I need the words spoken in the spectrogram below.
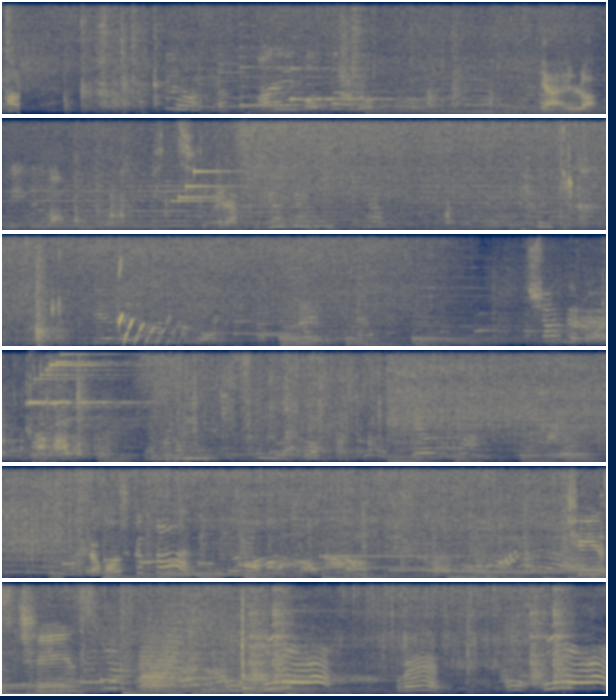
거 야, 일로 와. 야, 맛있겠다. 치즈, 치즈. 오, 우와! 왜? 오, 우와!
